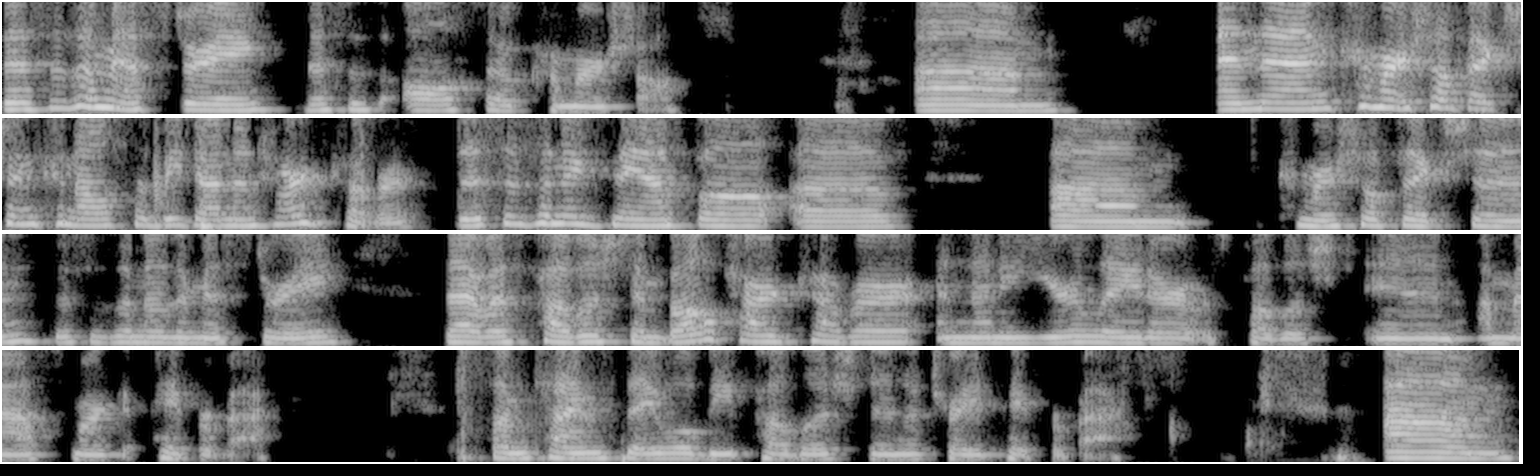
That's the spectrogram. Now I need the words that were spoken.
This is a mystery. This is also commercial. Um, and then commercial fiction can also be done in hardcover. This is an example of um, commercial fiction. This is another mystery that was published in both hardcover, and then a year later, it was published in a mass market paperback. Sometimes they will be published in a trade paperback. Um,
